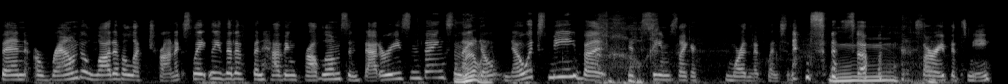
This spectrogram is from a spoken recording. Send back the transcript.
been around a lot of electronics lately that have been having problems and batteries and things, and I don't know it's me, but it seems like a, more than a coincidence. so Mm. sorry if it's me.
